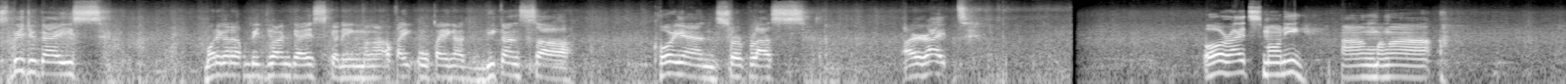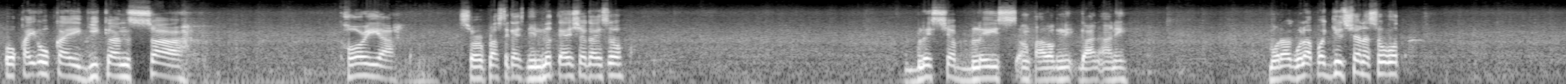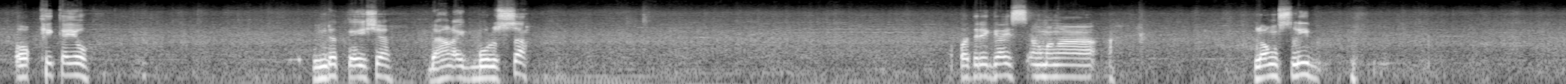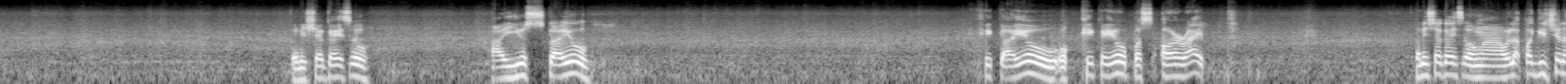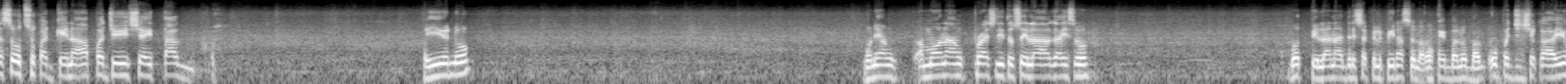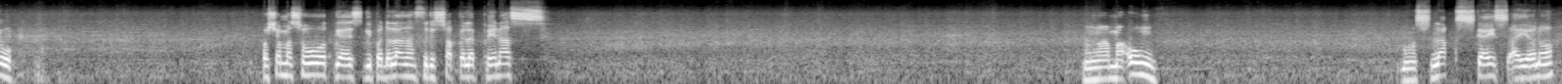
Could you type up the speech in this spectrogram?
this video guys. Mori ka akong videoan guys. Kaning mga ukay-ukay nga gikan sa Korean surplus. Alright. Alright Smony ang mga ukay-ukay gikan sa Korea surplus. Na guys nindot kayo siya guys oh. Blaze siya blaze ang tawag ni gaan ani. Murag wala pa gyud siya nasuot. Okay kayo. Pindot kayo siya. Dahang ay bulsa. Apa diri guys ang mga long sleeve. Kani siya guys oh. Ayos kayo. Okay kayo, okay kayo, pas alright. Kani siya guys, o nga, wala pa gyud siya nasuot sukad kay naa pa gyud siya tag. Ayun oh. Muna ang amo na ang price dito sa ila guys oh. Bot pila na diri sa Pilipinas wala okay balo bag-o pa gyud siya kaayo. Pa siya masuot guys, gipadala na diri sa Pilipinas. mga maong mga slacks guys. Ayun oh.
